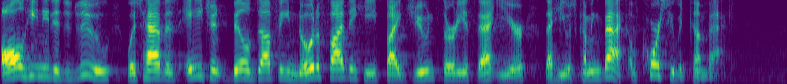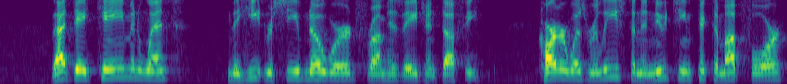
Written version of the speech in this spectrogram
All he needed to do was have his agent, Bill Duffy, notify the Heat by June 30th that year that he was coming back. Of course, he would come back. That date came and went. The Heat received no word from his agent, Duffy. Carter was released, and a new team picked him up for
